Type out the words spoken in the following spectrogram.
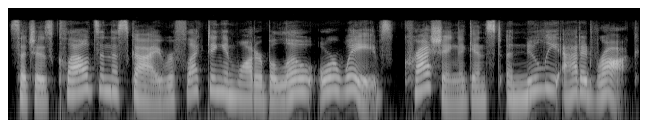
such as clouds in the sky reflecting in water below or waves crashing against a newly added rock.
